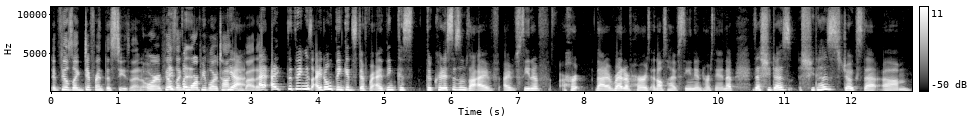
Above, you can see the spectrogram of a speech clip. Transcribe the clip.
It feels like different this season, or it feels It's- like but- more people are talking yeah, about it. I, I, the thing is, I don't think it's different. I think because the criticisms that I've I've seen of her that I've read of hers and also I've seen in her stand up is that she does she does jokes that um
